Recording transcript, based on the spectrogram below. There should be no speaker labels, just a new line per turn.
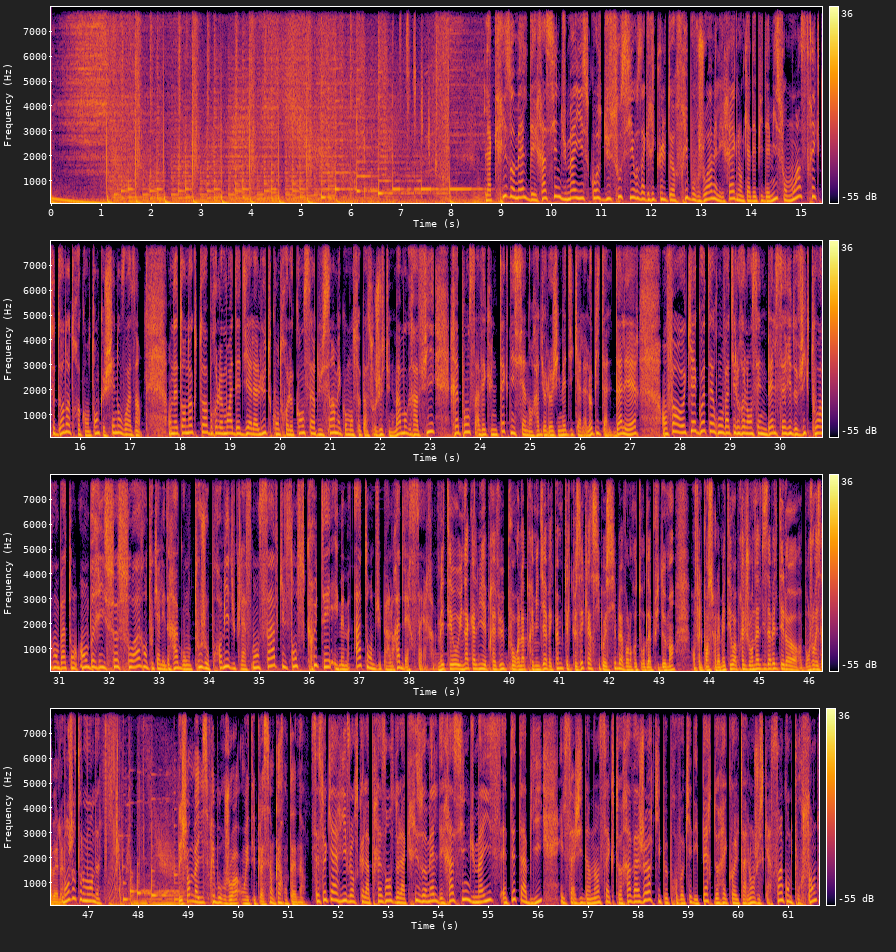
Mm-hmm. La chrysomèle des racines du maïs cause du souci aux agriculteurs fribourgeois, mais les règles en cas d'épidémie sont moins strictes dans notre canton que chez nos voisins. On est en octobre, le mois dédié à la lutte contre le cancer du sein, mais comment se passe au juste une mammographie? Réponse avec une technicienne en radiologie médicale à l'hôpital d'Aller. Enfin, ok, Gauthieron va-t-il relancer une belle série de victoires en bâton en brie ce soir? En tout cas, les Dragons, toujours premiers du classement, savent qu'ils sont scrutés et même attendus par leur adversaire.
Météo, une accalmie est prévue pour l'après-midi avec même quelques éclaircies possibles avant le retour de la pluie demain. On fait le point sur la météo après le journal d'Isabelle Taylor. Bonjour Isabelle.
Bonjour tout le monde.
Des champs de maïs fribourgeois ont été placés en quarantaine.
C'est ce qui arrive lorsque la présence de la chrysomèle des racines du maïs est établie. Il s'agit d'un insecte ravageur qui peut provoquer des pertes de récolte allant jusqu'à 50%.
